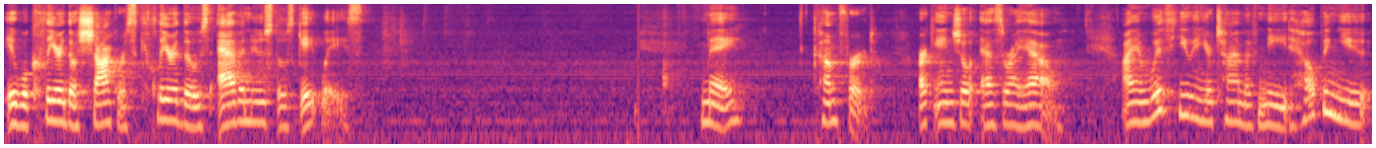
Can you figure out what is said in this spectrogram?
it will clear those chakras, clear those avenues, those gateways. May, comfort, Archangel Azrael. I am with you in your time of need, helping you,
